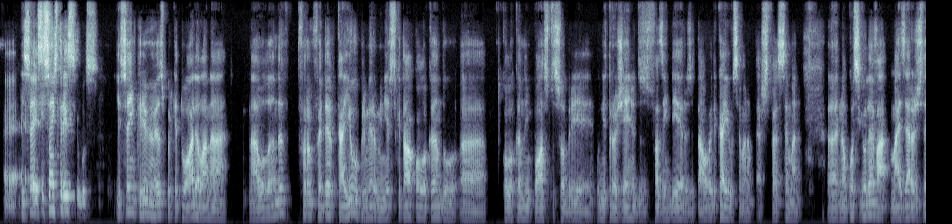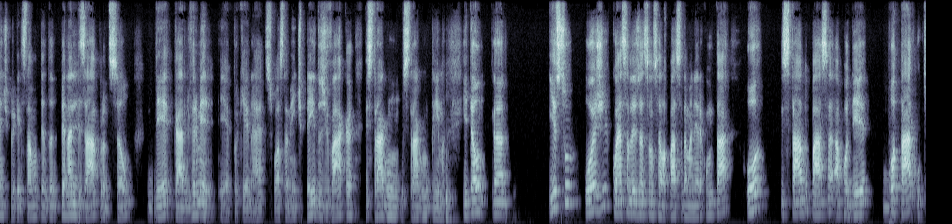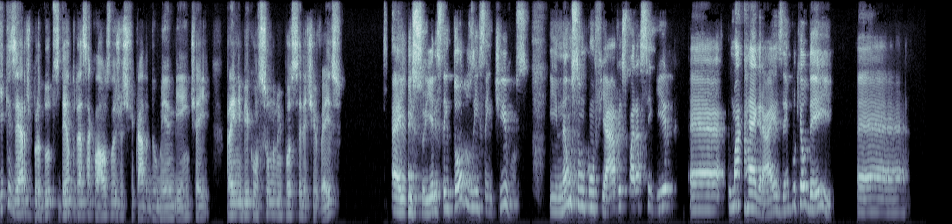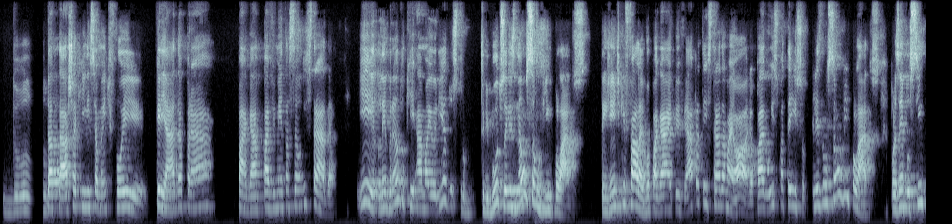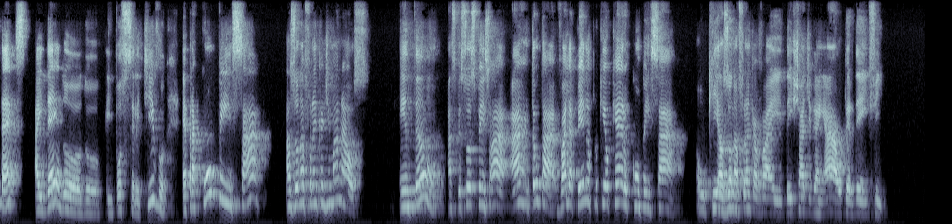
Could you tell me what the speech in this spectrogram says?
é, isso é, esses isso são é os três tributos. Isso é incrível mesmo, porque tu olha lá na, na Holanda, foram, foi caiu o primeiro-ministro que estava colocando, uh, colocando impostos sobre o nitrogênio dos fazendeiros e tal, ele caiu semana, acho que foi essa semana. Uh, não conseguiu levar, mas era justamente porque eles estavam tentando penalizar a produção de carne vermelha, e é porque, né, supostamente peidos de vaca estragam, estragam o clima. Então, uh, isso hoje, com essa legislação, se ela passa da maneira como está, o Estado passa a poder botar o que quiser de produtos dentro dessa cláusula justificada do meio ambiente aí para inibir consumo no imposto seletivo, é isso? É isso, e eles têm todos os incentivos e não são confiáveis para seguir é, uma regra. A exemplo que eu dei é, do, da taxa que inicialmente foi criada para pagar pavimentação de estrada. E lembrando que a maioria dos tributos eles não são vinculados. Tem gente que fala, eu vou pagar IPVA para ter estrada maior, eu pago isso para ter isso. Eles não são vinculados. Por exemplo, o Sintex, a ideia do, do imposto seletivo é para compensar a Zona Franca de Manaus. Então, as pessoas pensam, ah, ah, então tá, vale a pena porque eu quero compensar o que a Zona Franca vai deixar de ganhar ou perder, enfim.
